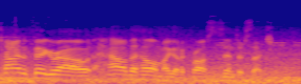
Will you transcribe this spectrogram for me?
Trying to figure out how the hell am I going to cross this intersection.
